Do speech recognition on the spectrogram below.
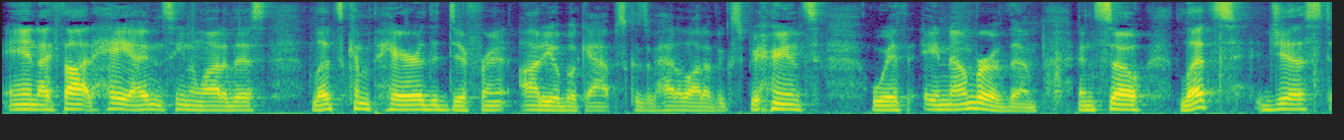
And I thought, hey, I haven't seen a lot of this. Let's compare the different audiobook apps because I've had a lot of experience with a number of them. And so let's just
